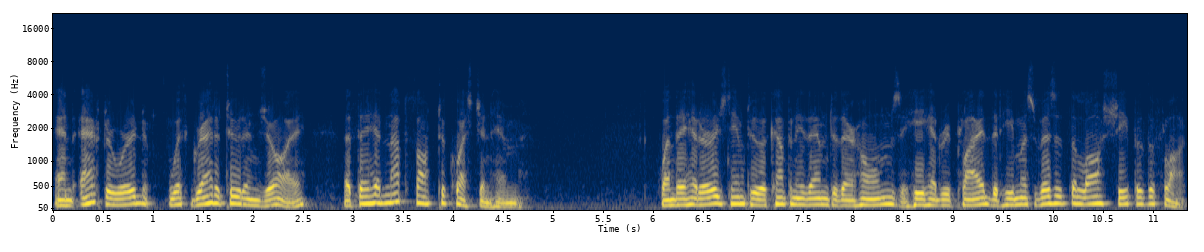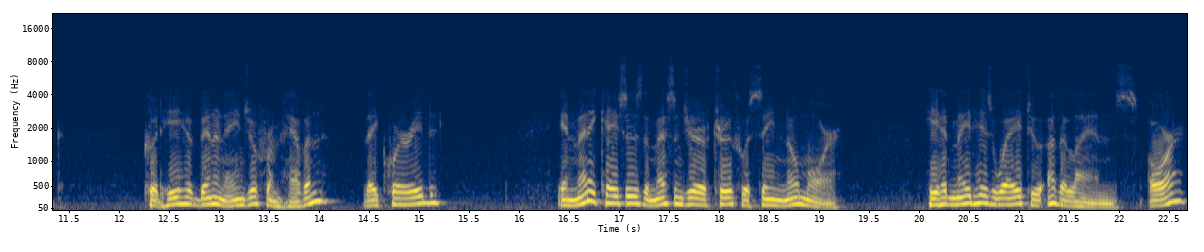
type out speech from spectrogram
and afterward with gratitude and joy, that they had not thought to question him. When they had urged him to accompany them to their homes, he had replied that he must visit the lost sheep of the flock. Could he have been an angel from heaven? they queried. In many cases the messenger of truth was seen no more. He had made his way to other lands, or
